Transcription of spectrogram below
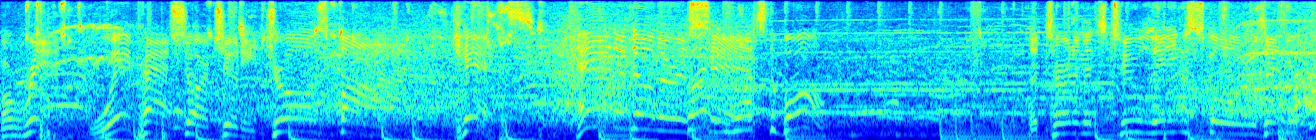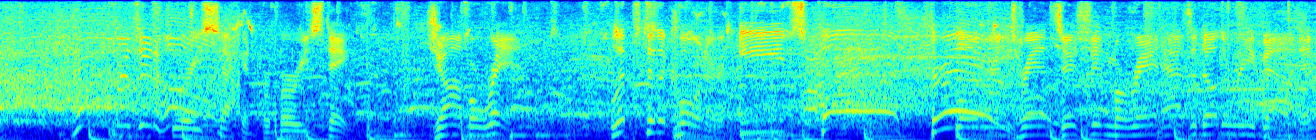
Morant way past Sarchuni. Draws five. Kicks. And another assist. What's the ball? The tournament's two leading scorers. And hammers it home. Second for Murray State. Ja Morant flips to the corner. Eves for three. Floater in transition. Morant has another rebound. And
